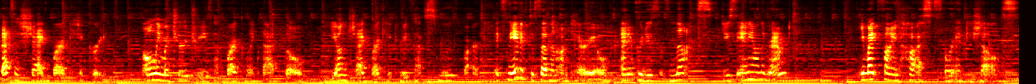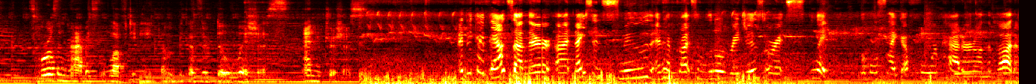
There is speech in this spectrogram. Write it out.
That's a shagbark hickory. Only mature trees have bark like that though. Young shagbark hickories have smooth bark. It's native to southern Ontario and it produces nuts. Do you see any on the ground? You might find husks or empty shells. Squirrels and rabbits love to eat them because they're delicious and nutritious. I think I found some. They're uh, nice and smooth and have got some little ridges or it's split, almost like a four pattern on the bottom.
